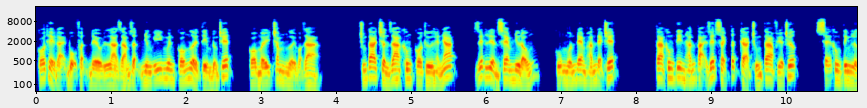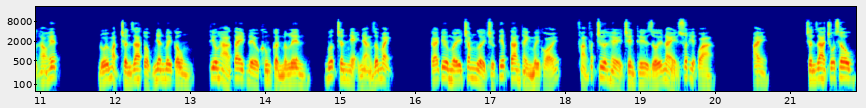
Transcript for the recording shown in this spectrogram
có thể đại bộ phận đều là dám giận nhưng y nguyên có người tìm đường chết, có mấy trăm người bỏ ra. Chúng ta trần gia không có thứ hèn nhát, giết liền xem như đống, cũng muốn đem hắn đẻ chết. Ta không tin hắn tại giết sạch tất cả chúng ta phía trước, sẽ không tinh lực hao hết. Đối mặt trần gia tộc nhân vây công, tiêu hà tay đều không cần nâng lên, bước chân nhẹ nhàng rất mạnh. Cái tiêu mấy trăm người trực tiếp tan thành mây khói phản phất chưa hề trên thế giới này xuất hiện qua. Ai? Trần gia chỗ sâu,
